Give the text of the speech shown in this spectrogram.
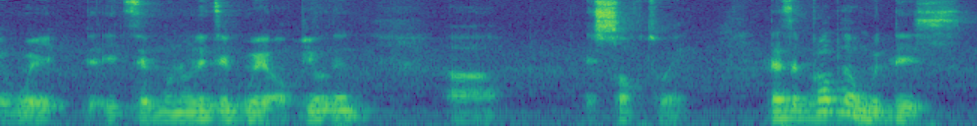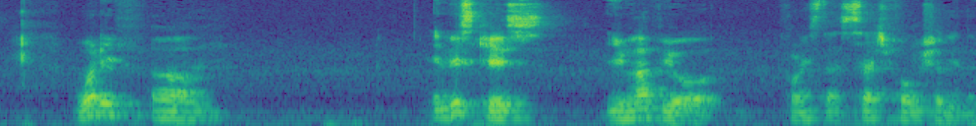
A way, it's a monolithic way of building uh, a software. There's a problem with this. What if, um, in this case, you have your, for instance, search function in the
